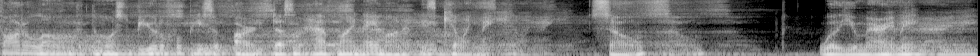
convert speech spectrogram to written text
thought alone that the most beautiful piece of art doesn't have my name on it is killing me. So, will you marry me?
